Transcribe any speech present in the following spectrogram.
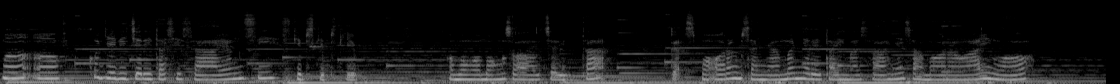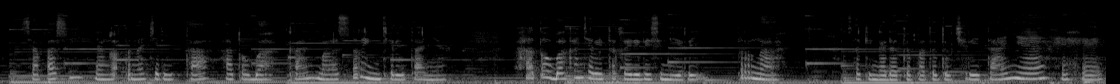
maaf, kok jadi cerita si sayang sih? Skip, skip, skip. Ngomong-ngomong soal cerita, gak semua orang bisa nyaman nyeritain masalahnya sama orang lain loh. Siapa sih yang gak pernah cerita atau bahkan malah sering ceritanya? Atau bahkan cerita ke diri sendiri? Pernah? Saking gak ada tempat untuk ceritanya, hehe.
